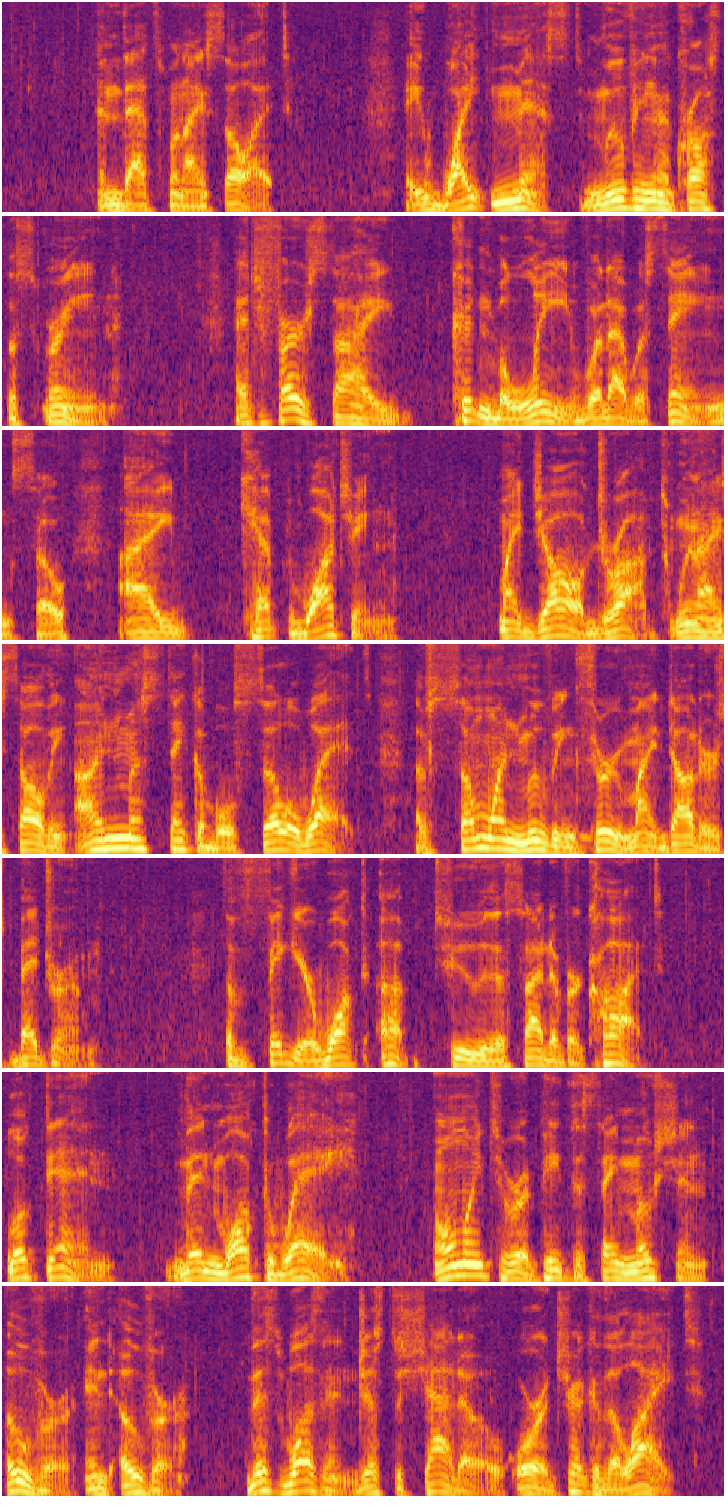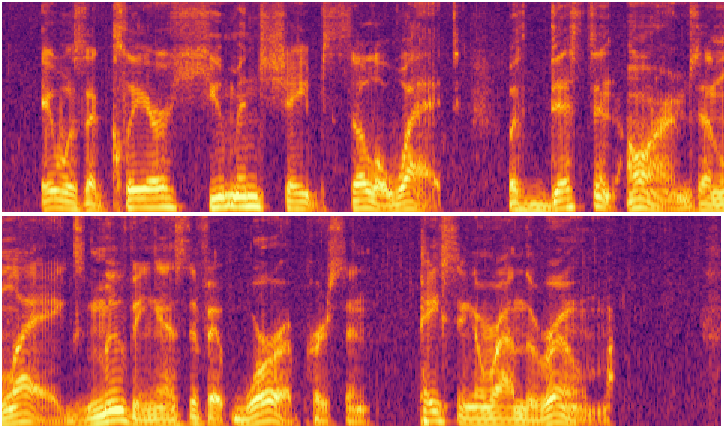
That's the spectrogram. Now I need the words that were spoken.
and that's when I saw it a white mist moving across the screen. At first, I couldn't believe what I was seeing, so I kept watching. My jaw dropped when I saw the unmistakable silhouette of someone moving through my daughter's bedroom. The figure walked up to the side of her cot, looked in, then walked away, only to repeat the same motion over and over. This wasn't just a shadow or a trick of the light. It was a clear human shaped silhouette with distant arms and legs moving as if it were a person pacing around the room.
